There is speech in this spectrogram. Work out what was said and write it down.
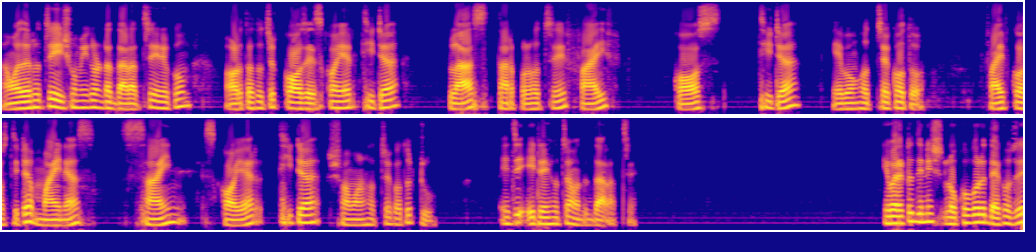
আমাদের হচ্ছে এই সমীকরণটা দাঁড়াচ্ছে এরকম, অর্থাৎ হচ্ছে কজ স্কোয়ার থিটা প্লাস তারপর হচ্ছে ফাইভ কস থিটা এবং হচ্ছে কত? Five cos theta minus sine square theta সমান হচ্ছে কত? টু। এই যে এটাই হচ্ছে আমাদের দাঁড়াচ্ছে। এবার একটা জিনিস লক্ষ্য করে দেখো যে,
